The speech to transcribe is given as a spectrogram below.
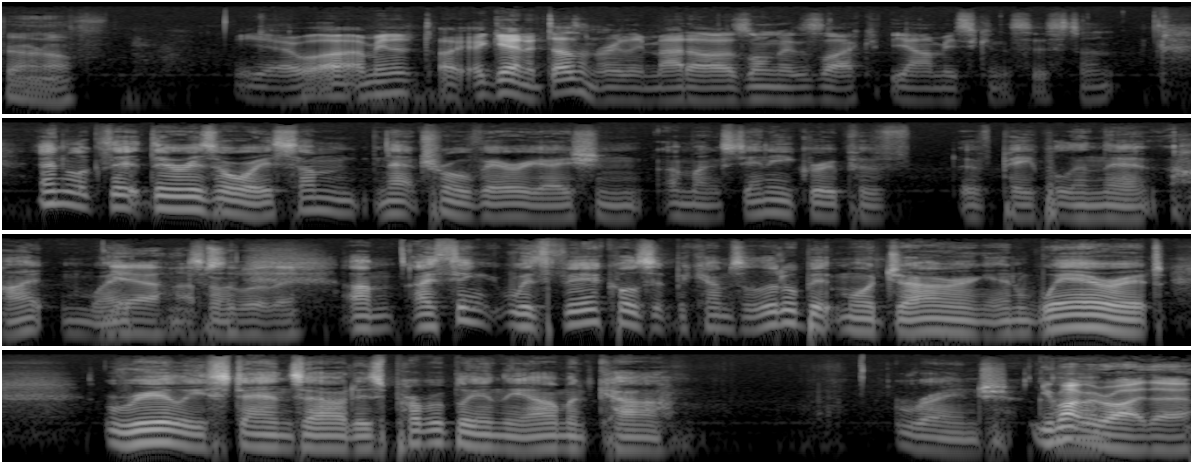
fair enough. Yeah, well, I mean, it, again, it doesn't really matter as long as like the army's consistent. And look, there, there is always some natural variation amongst any group of, of people in their height and weight. yeah, and so on. absolutely. Um, I think with vehicles, it becomes a little bit more jarring, and where it really stands out is probably in the armored car range. You might be Um, right there.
